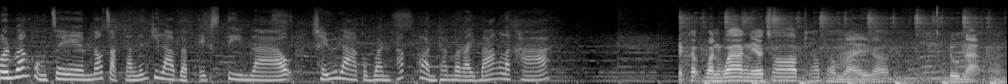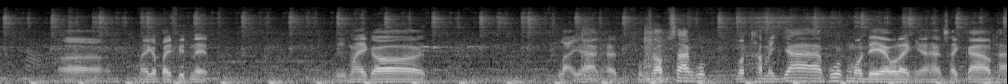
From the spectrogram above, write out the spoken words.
วันว่างของเจมส์นอกจากการเล่นกีฬาแบบเอ็กซ์ตรีมแล้ว ใช้เวลากับวันพักผ่อนทำอะไรบ้างล่ะคะ วันว่างเนี้ยชอบชอบทำอะไรก็ดูหนังเอ่อไม่ก็ไปฟิตเนส หรือไม่ก็หลายอย่างครับ ผมชอบสร้างพวกรถธรรมย่าพวกโมเดลอะไรอย่างเงี้ยฮะใช้กาวทา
